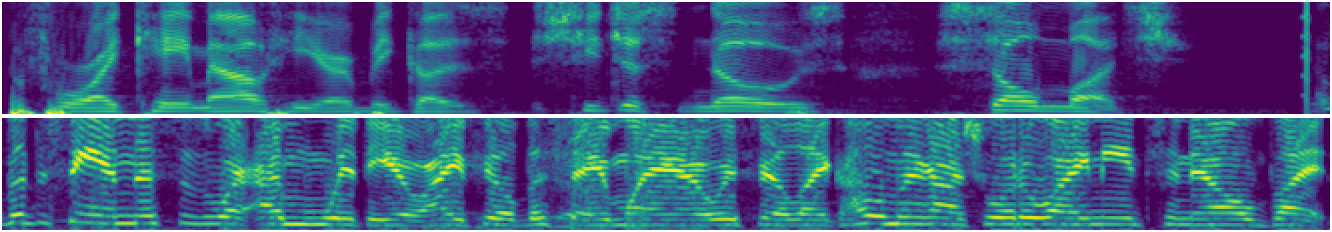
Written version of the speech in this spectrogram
before I came out here because she just knows so much. But see, and this is where I'm with you. I feel the yeah. same way. I always feel like, oh my gosh, what do I need to know? But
